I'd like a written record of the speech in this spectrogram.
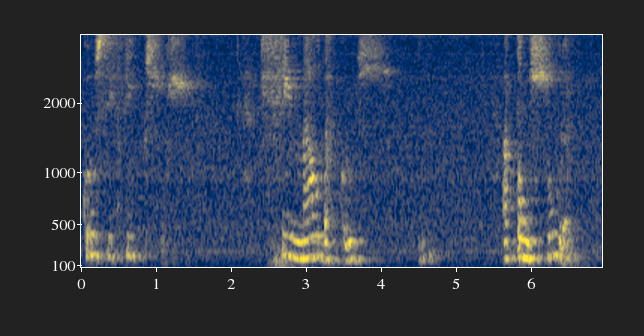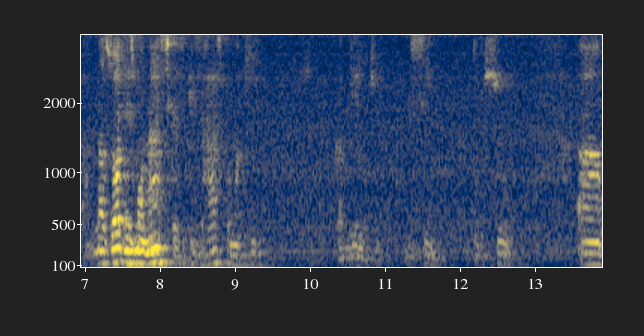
Crucifixos sinal da cruz. A tonsura, nas ordens monásticas, que eles raspam aqui, o cabelo aqui, em cima, tonsura. Ah,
